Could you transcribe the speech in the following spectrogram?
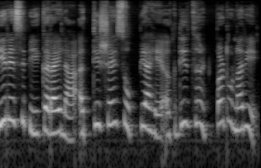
ही रेसिपी करायला अतिशय सोपी आहे अगदी झटपट होणारी आहे.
